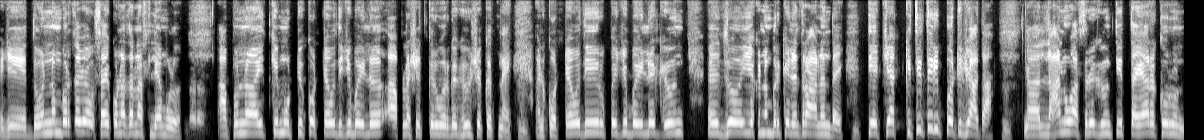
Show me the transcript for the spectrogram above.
म्हणजे दोन नंबरचा व्यवसाय कोणाचा नसल्यामुळं आपण इतकी मोठी कोट्यावधीची बैल आपला शेतकरी वर्ग घेऊ शकत नाही. आणि कोट्यावधी रुपयाची बैल घेऊन जो एक नंबर केल्यानंतर आनंद आहे. त्याच्या कितीतरी पट जादा लहान वासरं घेऊन ती तयार करून.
